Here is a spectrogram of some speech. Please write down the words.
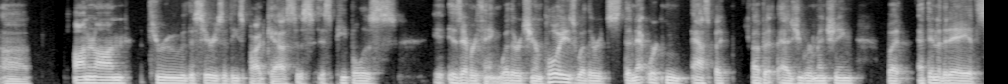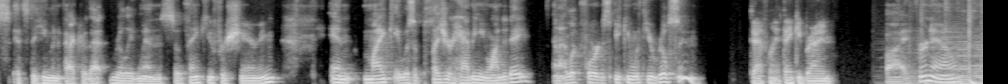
uh, on and on through the series of these podcasts is, is people is is everything, whether it's your employees, whether it's the networking aspect of it, as you were mentioning. But at the end of the day, it's it's the human factor that really wins. So thank you for sharing. And Mike, it was a pleasure having you on today. And I look forward to speaking with you real soon. Definitely. Thank you, Brian. Bye for now.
